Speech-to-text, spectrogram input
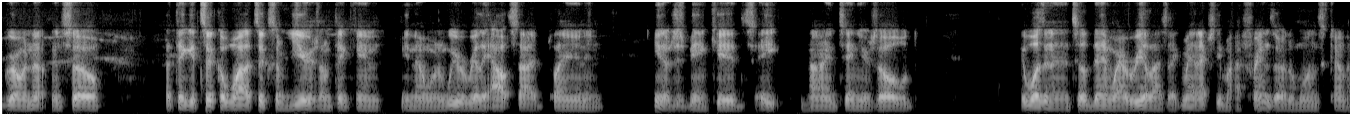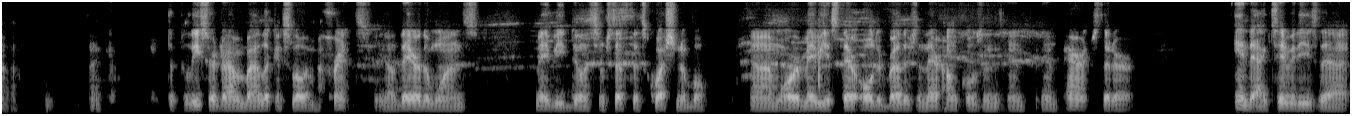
growing up. And so i think it took a while it took some years i'm thinking you know when we were really outside playing and you know just being kids eight nine ten years old. It wasn't until then where i realized like man actually my friends are the ones kind of like the police are driving by looking slow at my friends. You know, they are the ones maybe doing some stuff that's questionable. Um, or maybe it's their older brothers and their uncles and, and, and, parents that are into activities that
